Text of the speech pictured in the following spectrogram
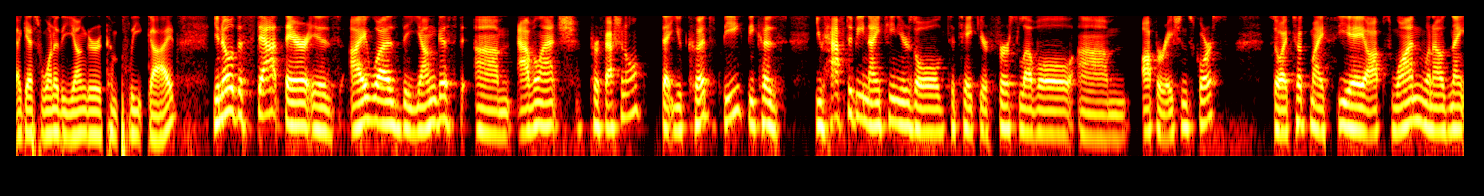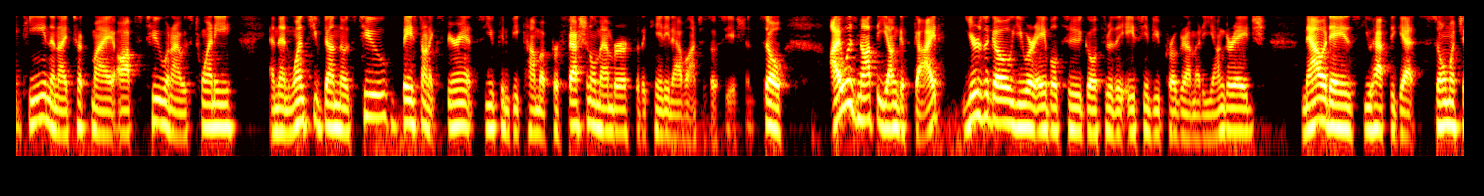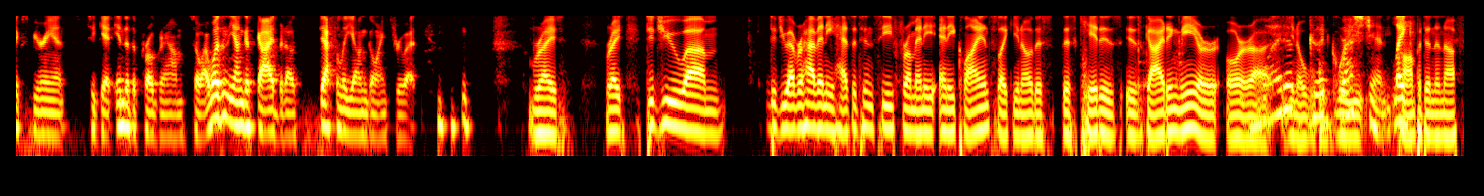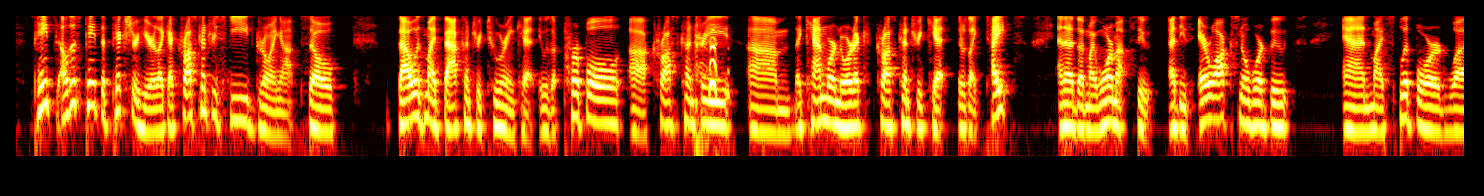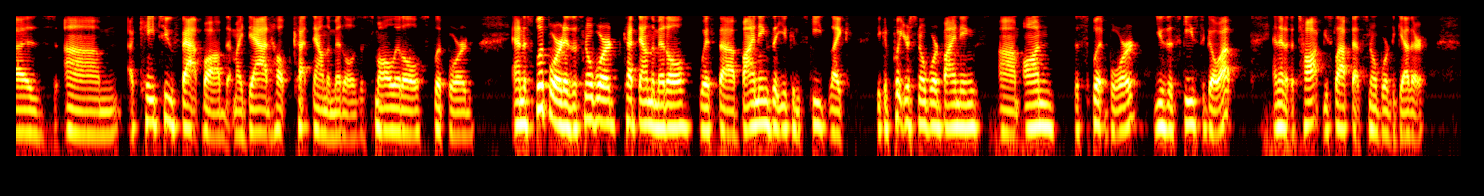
I guess one of the younger complete guides. You know, the stat there is I was the youngest um, avalanche professional that you could be because you have to be 19 years old to take your first level um, operations course. So I took my CA Ops 1 when I was 19, and I took my Ops 2 when I was 20. And then once you've done those two, based on experience, you can become a professional member for the Canadian Avalanche Association. So I was not the youngest guide. Years ago, you were able to go through the ACMG program at a younger age. Nowadays, you have to get so much experience to get into the program. So I wasn't the youngest guide, but I was definitely young going through it. right, right. Did you um, did you ever have any hesitancy from any any clients? Like you know this this kid is is guiding me or or uh, you know good question. like competent enough? paint i'll just paint the picture here. Like i cross country skied growing up. So that was my backcountry touring kit. It was a purple uh, cross country um like canmore nordic cross country kit. There's like tights and then I had my warm-up suit. I had these airwalk snowboard boots and my split board was um, a K2 Fat Bob that my dad helped cut down the middle. It was a small little split board, and a split board is a snowboard cut down the middle with uh, bindings that you can ski like you can put your snowboard bindings um, on the split board, use the skis to go up, and then at the top you slap that snowboard together.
